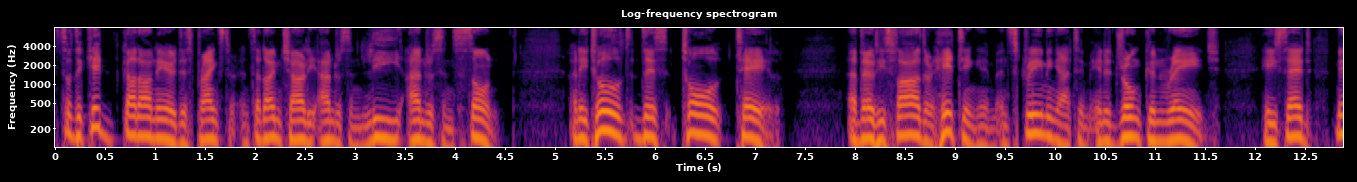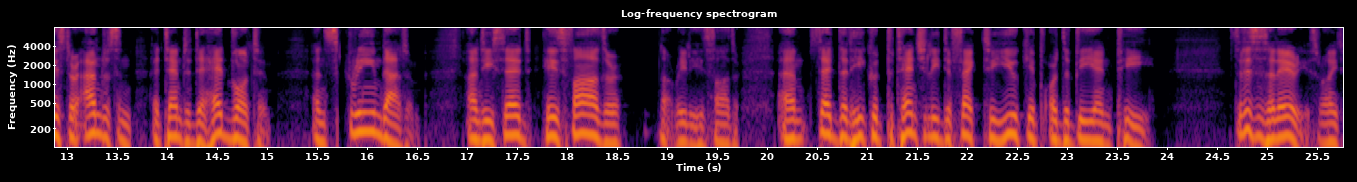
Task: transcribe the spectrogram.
So the kid got on here, this prankster, and said, "I'm Charlie Anderson, Lee Anderson's son," and he told this tall tale about his father hitting him and screaming at him in a drunken rage. He said Mr. Anderson attempted to headbutt him and screamed at him. And he said his father, not really his father, um, said that he could potentially defect to UKIP or the BNP. So this is hilarious, right?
